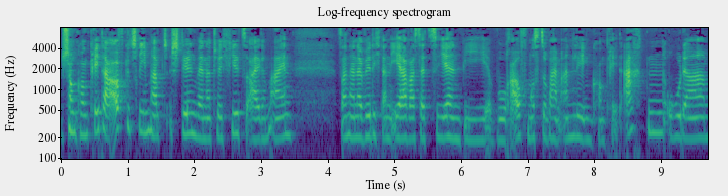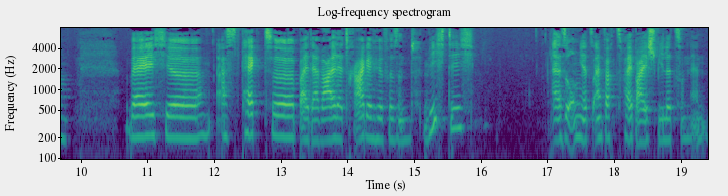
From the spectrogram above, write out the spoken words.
schon konkreter aufgeschrieben habe, stillen wäre natürlich viel zu allgemein, sondern da würde ich dann eher was erzählen, wie worauf musst du beim Anlegen konkret achten oder welche Aspekte bei der Wahl der Tragehilfe sind wichtig. Also um jetzt einfach zwei Beispiele zu nennen.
